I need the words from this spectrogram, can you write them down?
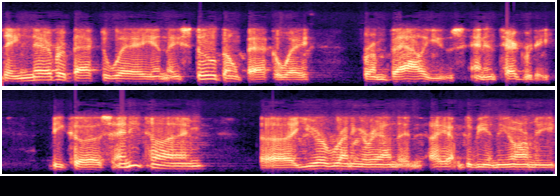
they never backed away and they still don't back away from values and integrity. Because anytime uh, you're running around, and I happen to be in the Army,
